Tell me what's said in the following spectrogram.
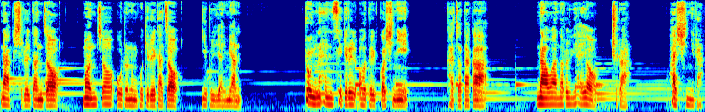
낚시를 던져 먼저 오르는 고기를 가져 입을 열면 돈 한 세 개를 얻을 것이니 가져다가 나와 너를 위하여 주라 하시니라.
